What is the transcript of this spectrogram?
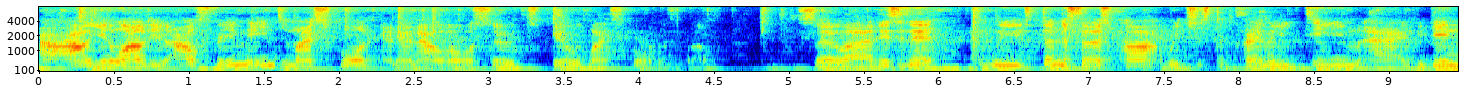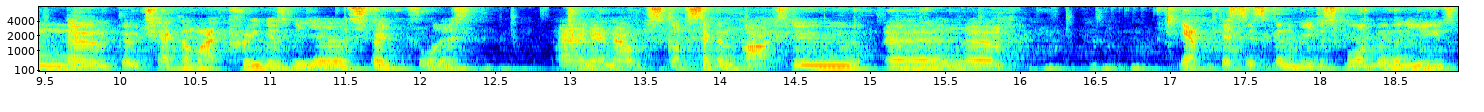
I'll, you know what I'll do? I'll fit him into my squad, and then I'll also build my squad as well. So uh, this is it. We've done the first part, which is the Premier League team. Uh, if you didn't know, go check out my previous video straight before this. And then now we've just got the second part to do, and. Um, yep, this is going to be the squad we're going to use.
